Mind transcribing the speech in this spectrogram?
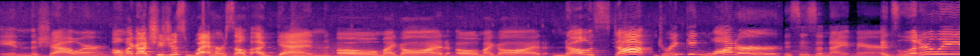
in the shower? Oh my God, she just wet herself again. Oh my God. Oh my God. No, stop drinking water. This is a nightmare. It's literally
